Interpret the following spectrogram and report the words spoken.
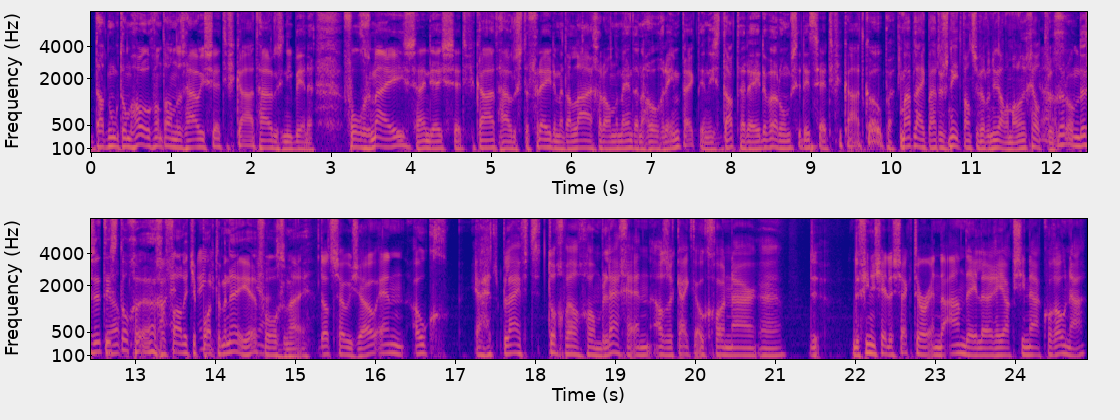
Dat moet omhoog, want anders hou je certificaathouders niet binnen. Volgens mij zijn deze certificaathouders tevreden... met een lager rendement en een hogere impact. En is dat de reden waarom ze dit certificaat kopen. Maar blijkbaar dus niet, want ze willen nu allemaal hun geld ja, terug. Daarom, dus het is ja. toch een gevalletje en, en, portemonnee, hè, ja, volgens mij. Dat sowieso. En ook ja, het blijft toch wel gewoon beleggen. En als we kijken ook gewoon naar uh, de, de financiële sector en de aandelenreactie na corona.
